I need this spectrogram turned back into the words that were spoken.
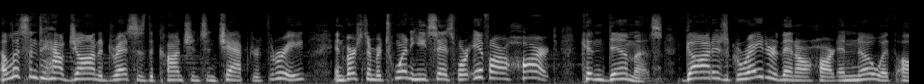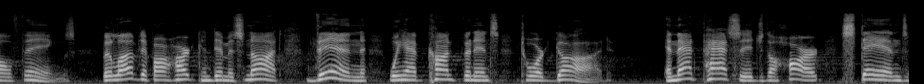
Now listen to how John addresses the conscience in chapter 3. In verse number 20, he says, For if our heart condemn us, God is greater than our heart and knoweth all things. Beloved, if our heart condemn us not, then we have confidence toward God. In that passage, the heart stands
